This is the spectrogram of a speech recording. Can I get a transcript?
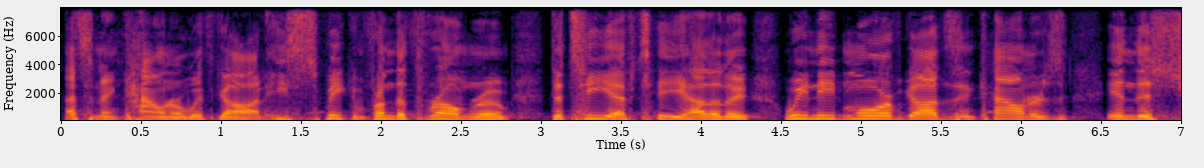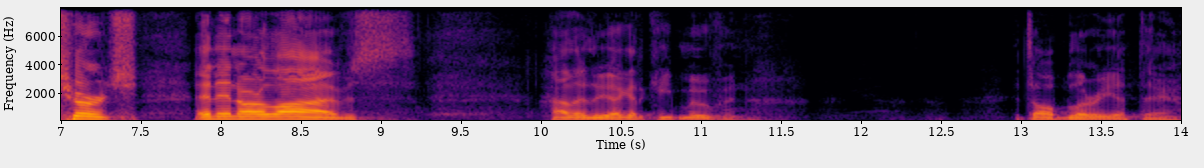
that's an encounter with God. He's speaking from the throne room to TFT. Hallelujah. We need more of God's encounters in this church and in our lives. Hallelujah. I got to keep moving. It's all blurry up there.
